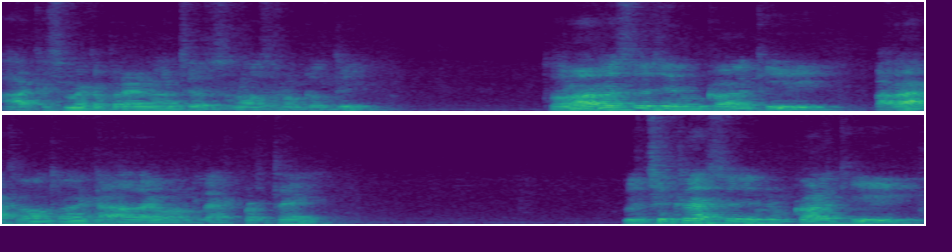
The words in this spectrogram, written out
ఆకస్మిక ప్రయాణాలు చేయాల్సిన అవసరం ఉంటుంది. తులారాశిలో జన్మించిన వాళ్ళకి పరాక్రమవంతమైన ఆదాయ వనరులు ఏర్పడతాయి. వృశ్చిక రాశిలో జన్మించిన వాళ్ళకి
